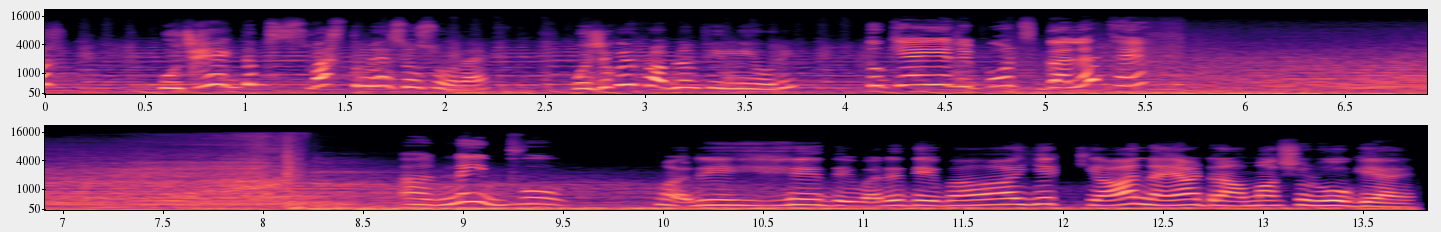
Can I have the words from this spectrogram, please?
और मुझे एकदम स्वस्थ महसूस हो रहा है। मुझे कोई प्रॉब्लम फील नहीं हो रही। तो क्या ये रिपोर्ट्स गलत है? आ, नहीं वो अरे हे देवा रे देवा ये क्या नया ड्रामा शुरू हो गया है?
